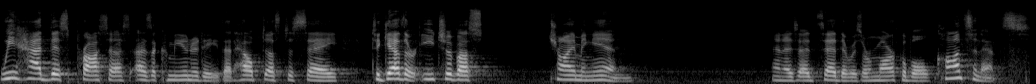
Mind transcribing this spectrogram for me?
we had this process as a community that helped us to say together each of us chiming in. And as Ed said, there was a remarkable consonance.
